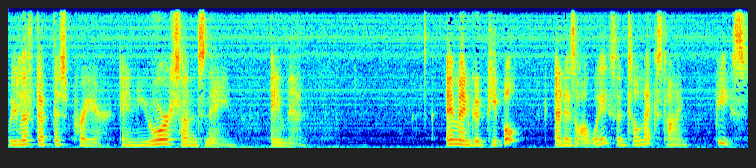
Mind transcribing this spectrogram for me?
We lift up this prayer in your Son's name. Amen. Amen, good people. And as always, until next time, peace.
